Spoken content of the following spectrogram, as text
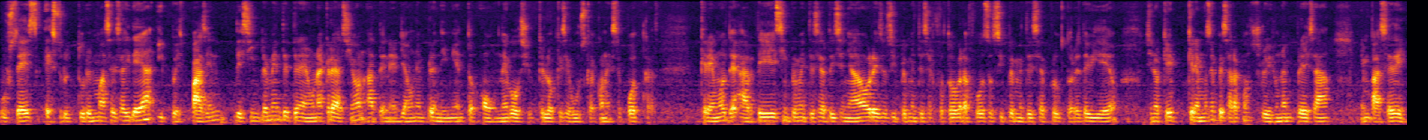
ustedes estructuren más esa idea y pues pasen de simplemente tener una creación a tener ya un emprendimiento o un negocio, que es lo que se busca con este podcast. Queremos dejar de simplemente ser diseñadores o simplemente ser fotógrafos o simplemente ser productores de video, sino que queremos empezar a construir una empresa en base de,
